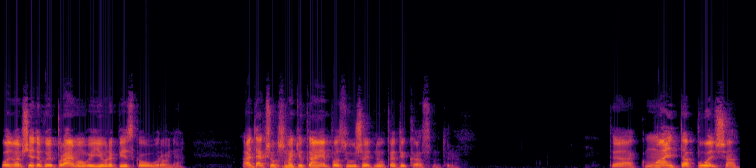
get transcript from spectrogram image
Он вообще такой праймовый европейского уровня. А так, чтобы с матюками послушать, ну, КДК смотрю. Так, Мальта, Польша.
